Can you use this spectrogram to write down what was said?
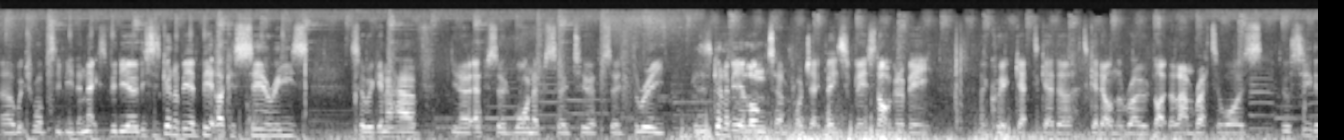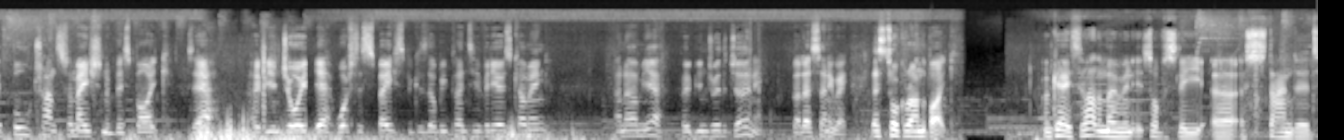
uh, which will obviously be the next video. This is gonna be a bit like a series so we're gonna have, you know, episode one, episode two, episode three, because it's gonna be a long-term project basically. It's not gonna be a quick get together to get it on the road like the Lambretta was. You'll see the full transformation of this bike. So yeah, hope you enjoy. Yeah, watch this space because there'll be plenty of videos coming. And um, yeah, hope you enjoy the journey. But let's anyway, let's talk around the bike. Okay, so at the moment it's obviously uh, a standard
